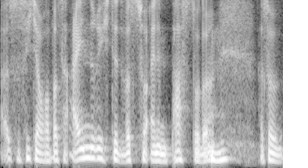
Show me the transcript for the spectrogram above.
also sich auch was einrichtet, was zu einem passt, oder? Mhm. Also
